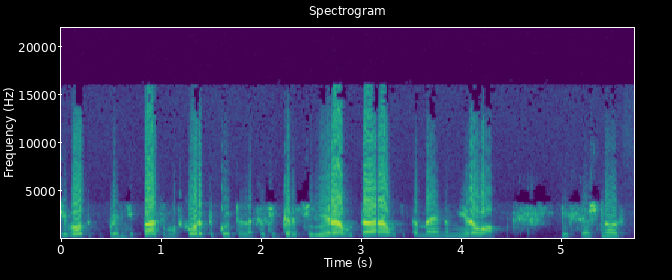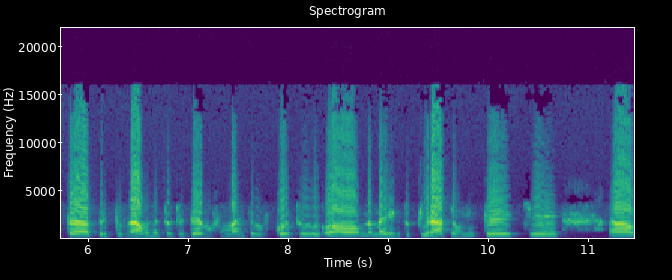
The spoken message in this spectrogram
живота по принцип аз съм от хората, които не са си търсили работа, работата ме е намирала. И всъщност а, припознаването даде в момента, в който а, намерих допирателните, че а,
